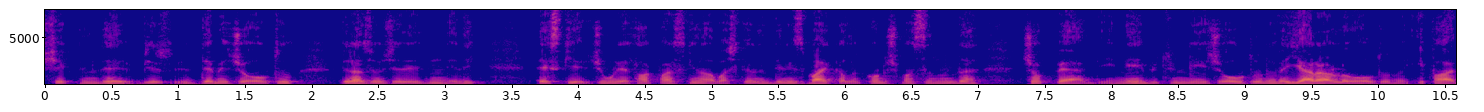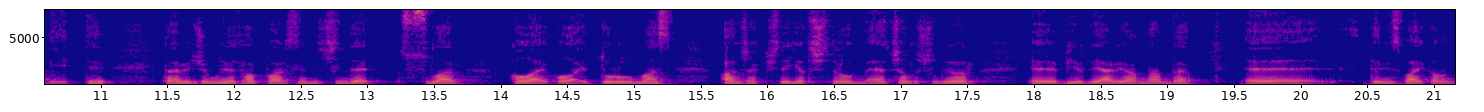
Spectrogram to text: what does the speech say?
şeklinde bir demeci oldu. Biraz önce de dinledik. Eski Cumhuriyet Halk Partisi Genel Başkanı Deniz Baykal'ın konuşmasının da çok beğendiğini, bütünleyici olduğunu ve yararlı olduğunu ifade etti. Tabii Cumhuriyet Halk Partisi'nin içinde sular kolay kolay durulmaz. Ancak işte yatıştırılmaya çalışılıyor. Ee, bir diğer yandan da e, Deniz Baykal'ın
